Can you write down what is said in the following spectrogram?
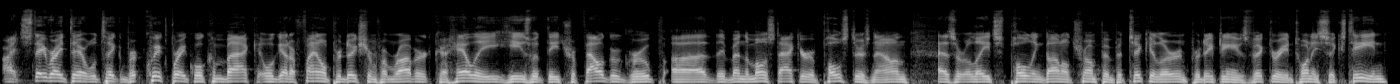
All right, stay right there. We'll take a quick break. We'll come back. We'll get a final prediction from Robert Cahaly. He's with the Trafalgar Group. Uh, they've been the most accurate pollsters now, and as it relates polling Donald Trump in particular and predicting his victory in 2016.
